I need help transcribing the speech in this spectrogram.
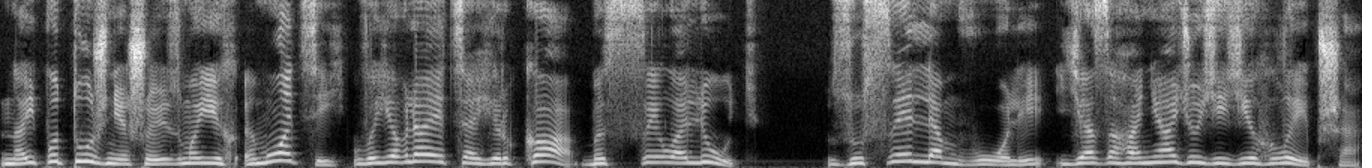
Найпотужнішою з моїх емоцій виявляється гірка, безсила лють. Зусиллям волі я заганяю її глибше,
